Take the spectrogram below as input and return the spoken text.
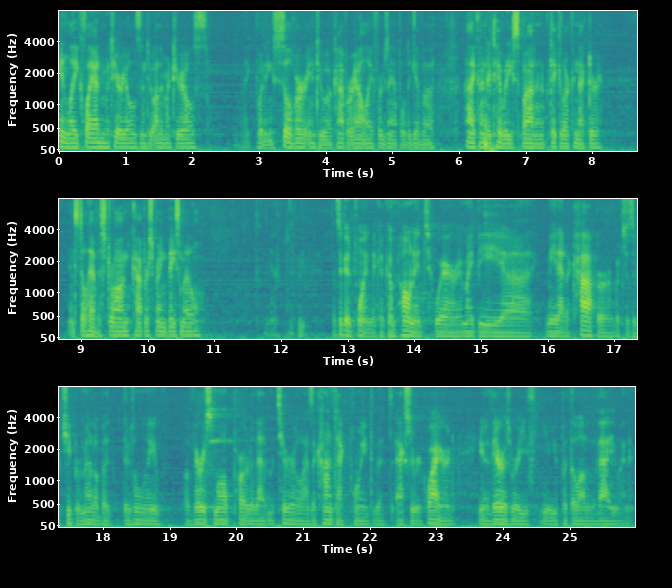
inlay clad materials into other materials, like putting silver into a copper alloy, for example, to give a high conductivity spot on a particular connector and still have a strong copper spring base metal. That's a good point. Like a component where it might be uh, made out of copper, which is a cheaper metal, but there's only a very small part of that material has a contact point that's actually required. You know, there is where you, you, you put a lot of the value in it.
